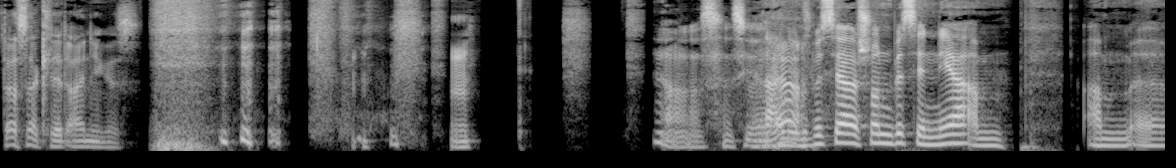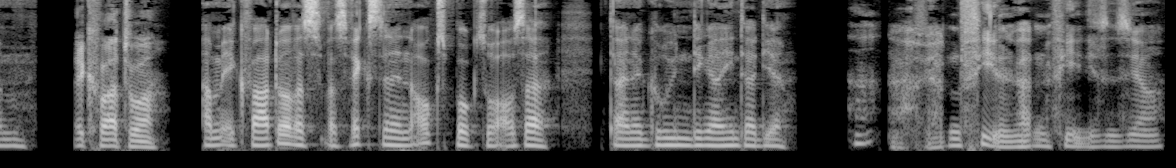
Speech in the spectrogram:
Das erklärt einiges. Ja, das ist ja. Ja. Daniel, du bist ja schon ein bisschen näher am, am, ähm, Äquator. am Äquator. Was, was wächst denn in Augsburg so, außer deine grünen Dinger hinter dir? Ach, wir hatten viel, wir hatten viel dieses Jahr.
